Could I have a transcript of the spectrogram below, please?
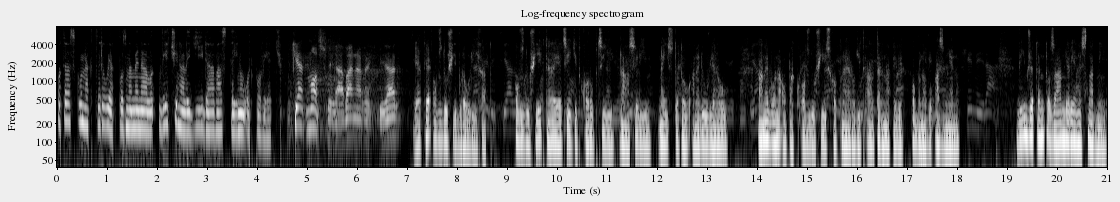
Otázku, na kterou, jak poznamenal, většina lidí dává stejnou odpověď. Jaké ovzduší budou dýchat? Ovzduší, které je cítit korupcí, násilím, nejistotou a nedůvěrou, anebo naopak ovzduší schopné rodit alternativy, obnovu a změnu. Vím, že tento záměr je nesnadný,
